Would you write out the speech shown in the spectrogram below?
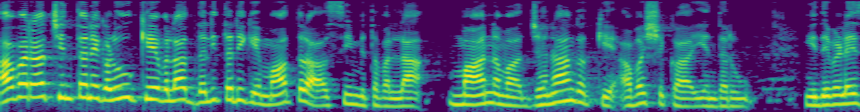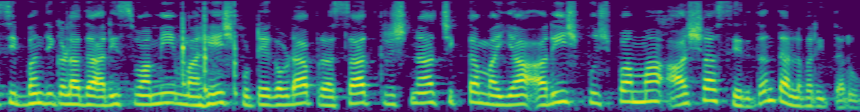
ಅವರ ಚಿಂತನೆಗಳು ಕೇವಲ ದಲಿತರಿಗೆ ಮಾತ್ರ ಸೀಮಿತವಲ್ಲ, ಮಾನವ ಜನಾಂಗಕ್ಕೆ ಅವಶ್ಯಕ ಎಂದರು. ಇದೇ ವೇಳೆ ಸಿಬ್ಬಂದಿಗಳಾದ ಹರಿಸ್ವಾಮಿ, ಮಹೇಶ್ ಪುಟ್ಟೇಗೌಡ, ಪ್ರಸಾದ್ ಕೃಷ್ಣ, ಚಿಕ್ಕಮ್ಮಯ್ಯ, ಹರೀಶ್ ಪುಷ್ಪಮ್ಮ, ಆಶಾ ಸೇರಿದಂತೆ ಹಲವರಿದ್ದರು.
